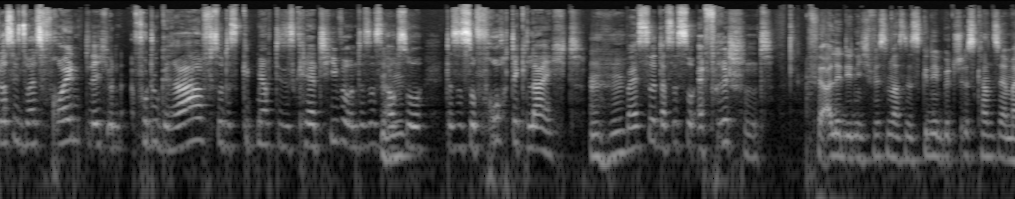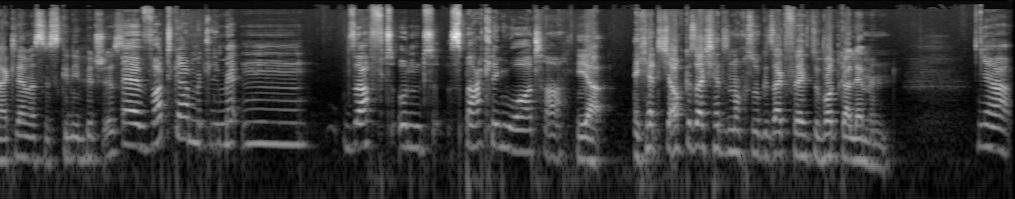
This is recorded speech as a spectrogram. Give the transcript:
du hast ihn so als freundlich und Fotograf, so das gibt mir auch dieses Kreative und das ist auch so, das ist so fruchtig leicht. Mhm. Weißt du, das ist so erfrischend. Für alle, die nicht wissen, was eine Skinny Bitch ist, kannst du ja mal erklären, was eine Skinny Bitch ist? Äh, Wodka mit Limettensaft und Sparkling Water. Ja. Ich hätte ich auch gesagt, ich hätte noch so gesagt, vielleicht so Wodka Lemon. Ja,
